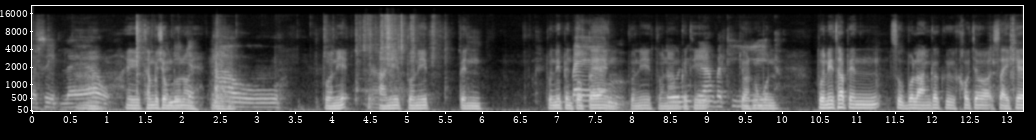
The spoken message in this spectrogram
ก็เสร็จแล้วให้ท่านผู้ชมดูหน่อยจะนี่คเต้ารับตัวนี้อันนี้ตัวนี้เป็นตัวนี้เป็นตัวแป้ง ตัวนี้ตัวน้ำกะทิตัวนี้น้ำกะทิจอดข้างบน ตัวนี้ถ้าเป็นสูตรโบราณก็คือเขาจะใส่แค่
